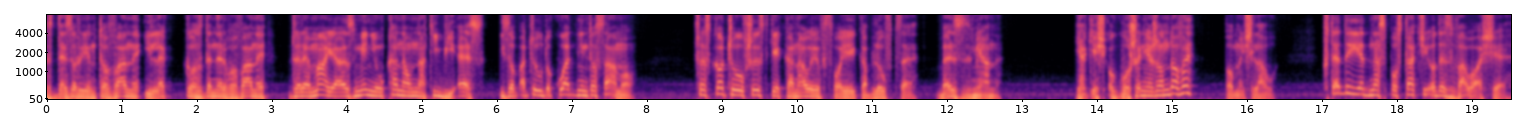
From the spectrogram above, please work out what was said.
Zdezorientowany i lekko zdenerwowany, Jeremiah zmienił kanał na TBS i zobaczył dokładnie to samo. Przeskoczył wszystkie kanały w swojej kablówce, bez zmian. Jakieś ogłoszenie rządowe? pomyślał. Wtedy jedna z postaci odezwała się.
